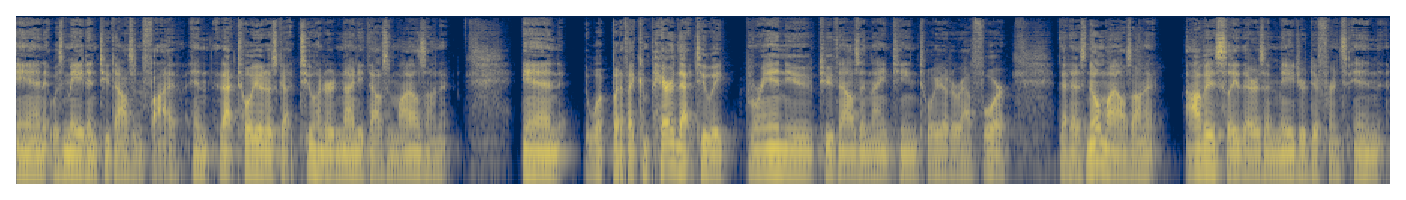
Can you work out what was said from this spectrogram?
and it was made in 2005. And that Toyota's got 290,000 miles on it. And what, but if I compared that to a brand new 2019 Toyota RAV4 that has no miles on it, obviously there's a major difference in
